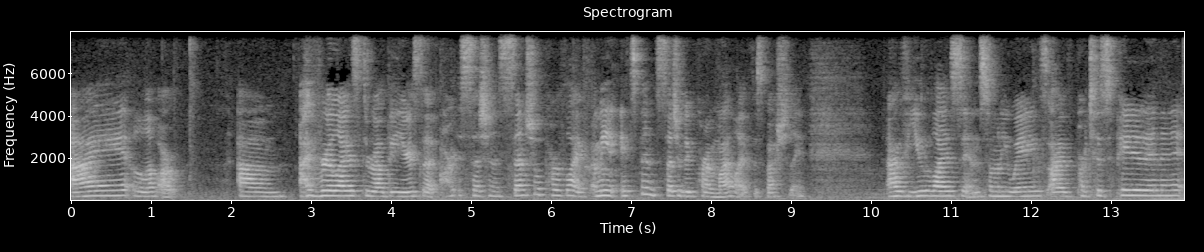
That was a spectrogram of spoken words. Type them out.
I love art. Um, I've realized throughout the years that art is such an essential part of life. I mean, it's been such a big part of my life especially. I've utilized it in so many ways. I've participated in it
